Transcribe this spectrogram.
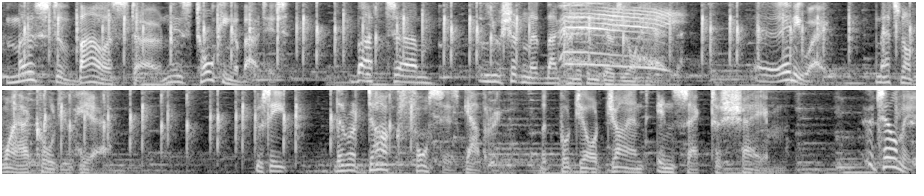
Most of Bowerstone is talking about it. But, um, you shouldn't let that kind of thing go to your head. Uh, anyway, that's not why I called you here. You see, there are dark forces gathering that put your giant insect to shame. Tell me,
